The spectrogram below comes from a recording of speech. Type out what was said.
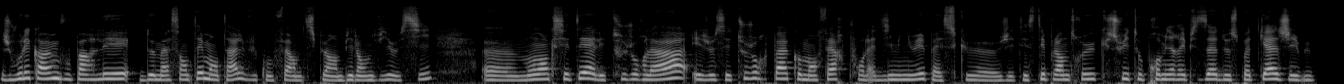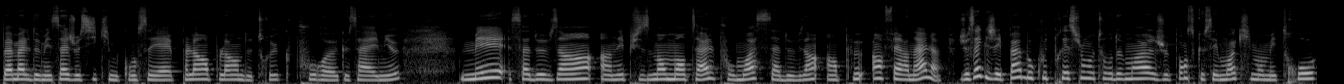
je voulais quand même vous parler de ma santé mentale, vu qu'on fait un petit peu un bilan de vie aussi. Euh, mon anxiété, elle est toujours là et je sais toujours pas comment faire pour la diminuer parce que euh, j'ai testé plein de trucs. Suite au premier épisode de ce podcast, j'ai eu pas mal de messages aussi qui me conseillaient plein plein de trucs pour euh, que ça aille mieux. Mais ça devient un épuisement mental. Pour moi, ça devient un peu infernal. Je sais que j'ai pas beaucoup de pression autour de moi. Je pense que c'est moi qui m'en mets trop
